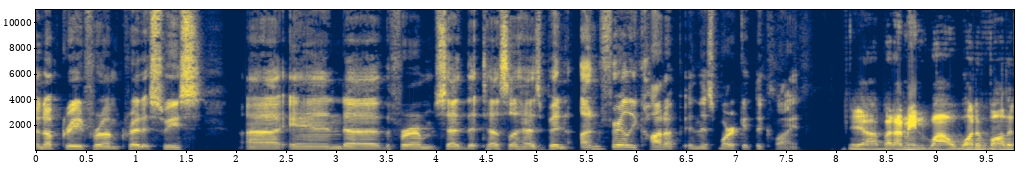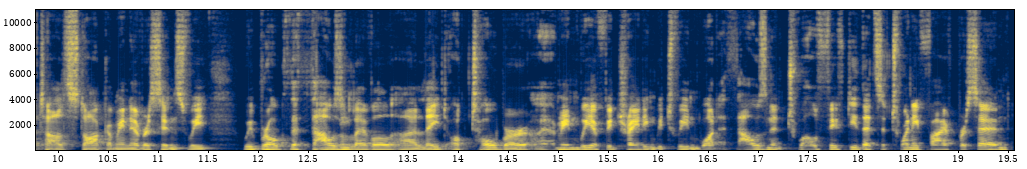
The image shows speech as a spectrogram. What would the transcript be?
an upgrade from Credit Suisse, uh, and uh, the firm said that Tesla has been unfairly caught up in this market decline. Yeah, but I mean, wow, what a volatile stock. I mean, ever since we we broke the thousand level uh, late October. I mean, we have been trading between what a thousand and twelve fifty. That's a twenty five percent.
